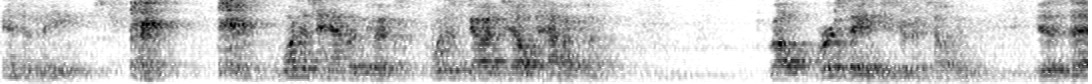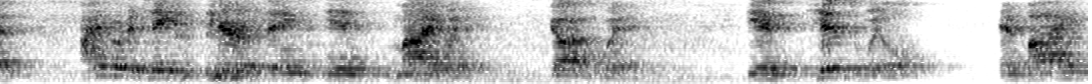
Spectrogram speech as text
and amazed. What does Habakkuk, what does God tell Habakkuk? Well, first thing he's going to tell him is that I'm going to take care of things in my way, God's way, in His will, and by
